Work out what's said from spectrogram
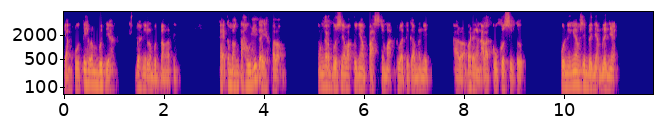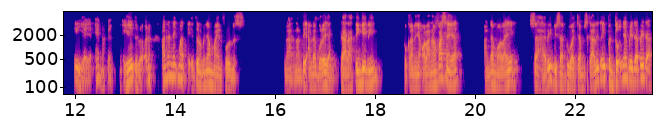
Yang putih lembut ya. Udah nih lembut banget nih. Kayak kembang tahu juga ya kalau ngerebusnya waktunya pas cuma 2-3 menit apa dengan alat kukus itu kuningnya masih belenyak-belenyak. Iya ya, enak ya. Itu loh. Anda nikmati, itu namanya mindfulness. Nah, nanti Anda boleh yang darah tinggi nih, bukan hanya olah nafasnya ya. Anda mulai sehari bisa dua jam sekali, tapi bentuknya beda-beda.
